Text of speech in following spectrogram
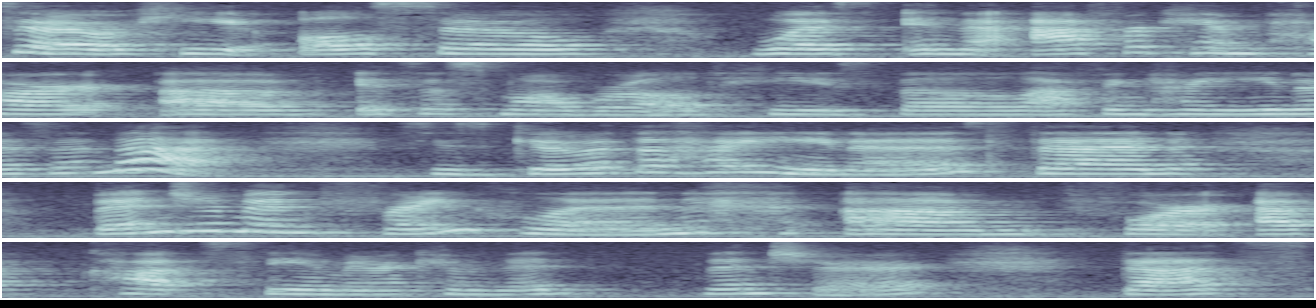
so he also was in the African part of It's a Small World. He's the laughing hyenas in that. So he's good with the hyenas. Then Benjamin Franklin um, for Epcot's The American Adventure. That's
